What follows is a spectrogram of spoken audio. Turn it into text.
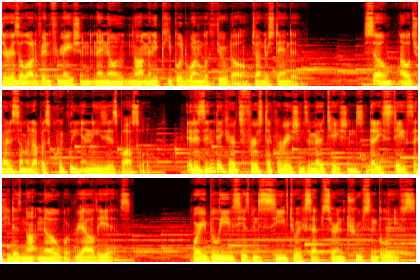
there is a lot of information, and I know not many people would want to look through it all to understand it. So, I will try to sum it up as quickly and easy as possible. It is in Descartes' first declarations and meditations that he states that he does not know what reality is, where he believes he has been deceived to accept certain truths and beliefs.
